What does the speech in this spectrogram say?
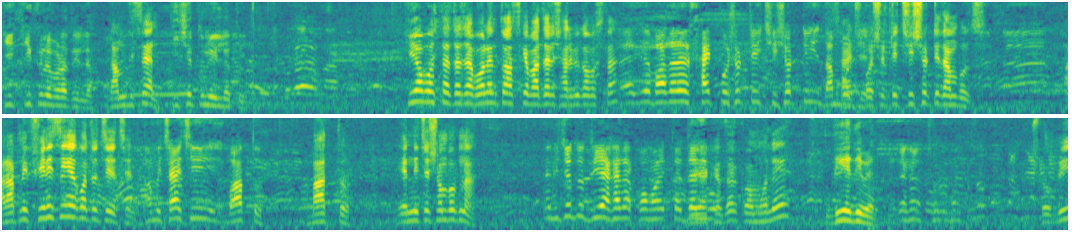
কি কি তুলে বড় তুইলা? দাম দিছেন কিসে তুলে ইলা তুই? কি অবস্থা চাচা বলেন তো আজকে বাজারের সার্বিক অবস্থা? এই বাজারে ষাট পঁয়ষট্টি ছিষট্টি দাম বলছে। পঁয়ষট্টি ছিষট্টি দাম বলছে। আর আপনি ফিনিশিং এ কত চেয়েছেন? আমি চাইছি বাহাত্তর। বাহাত্তর। এর নিচে সম্ভব না? এর নিচে তো দুই এক হাজার কম হয় তা এক হাজার কম হলে দিয়ে দিবেন। দেখেন ছবি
